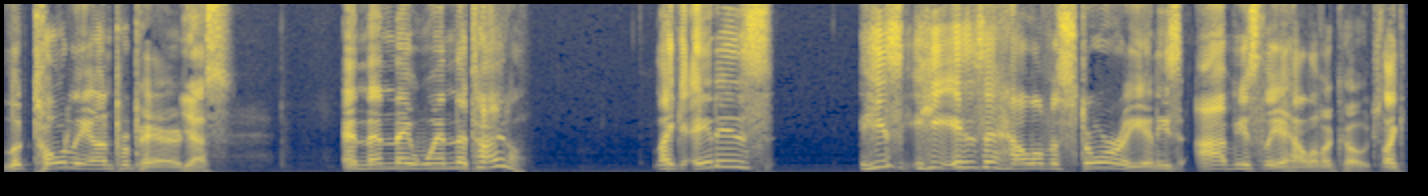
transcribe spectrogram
look totally unprepared. Yes. And then they win the title. Like it is he's he is a hell of a story and he's obviously a hell of a coach. Like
